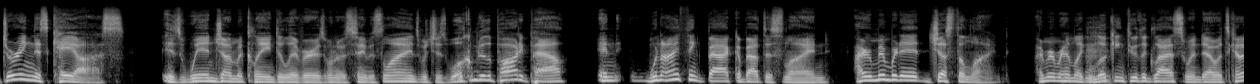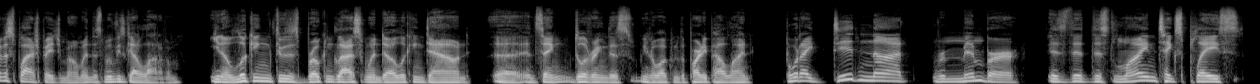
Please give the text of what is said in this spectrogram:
During this chaos is when John McClane delivers one of his famous lines, which is "Welcome to the party, pal." And when I think back about this line, I remembered it just the line. I remember him like mm-hmm. looking through the glass window. It's kind of a splash page moment. This movie's got a lot of them. You know, looking through this broken glass window, looking down uh, and saying, delivering this, you know, welcome to the party pal line. But what I did not remember is that this line takes place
